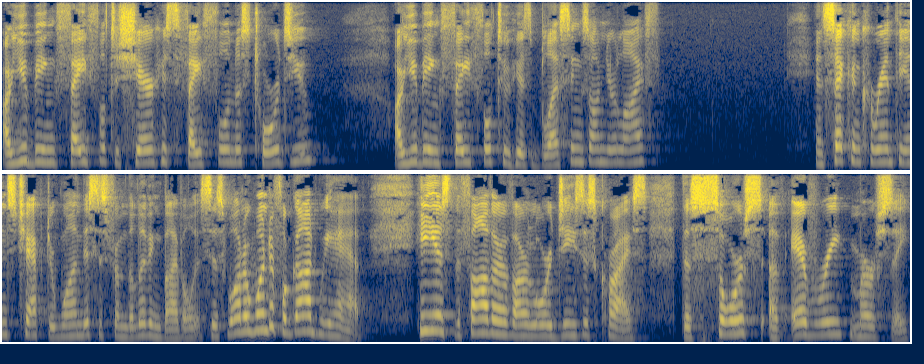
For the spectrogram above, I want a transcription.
Are you being faithful to share his faithfulness towards you? Are you being faithful to his blessings on your life? In 2 Corinthians chapter 1, this is from the Living Bible, it says, What a wonderful God we have. He is the Father of our Lord Jesus Christ, the source of every mercy,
